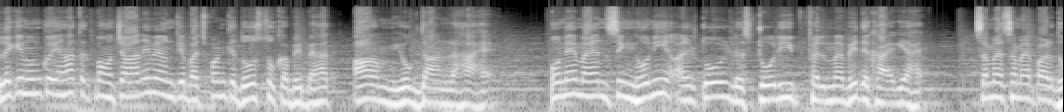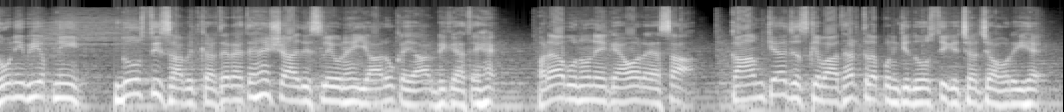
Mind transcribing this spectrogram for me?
लेकिन उनको यहाँ तक पहुँचाने में उनके बचपन के दोस्तों का भी बेहद आम योगदान रहा है। उन्हें Mahendra Singh Dhoni untold story film में भी दिखाया गया है। समय समय पर धोनी भी अपनी दोस्ती साबित करते रहते हैं, शायद इसलिए उन्हें यारों का यार भी कहते हैं। और अब उन्होंने एक और ऐसा काम किया, जिसके बाद हर तरफ़ उनकी दोस्ती की चर्चा हो रही है।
